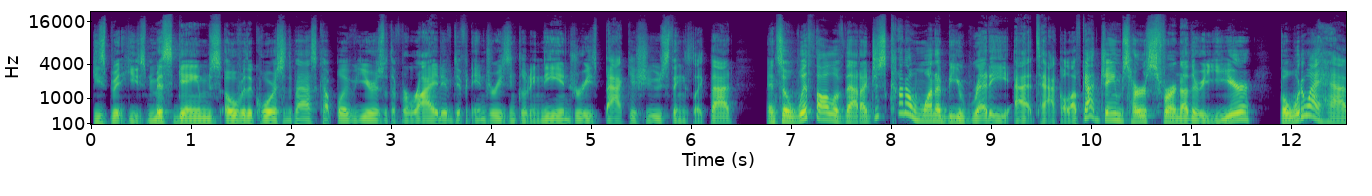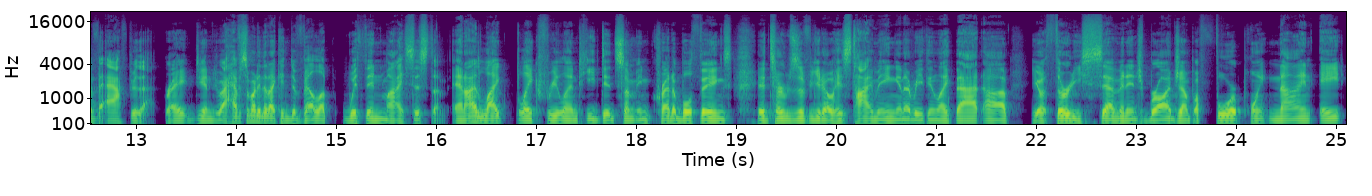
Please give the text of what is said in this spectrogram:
He's been he's missed games over the course of the past couple of years with a variety of different injuries, including knee injuries, back issues, things like that. And so with all of that, I just kind of want to be ready at tackle. I've got James Hurst for another year, but what do I have after that, right? Do, do I have somebody that I can develop within my system? And I like Blake Freeland. He did some incredible things in terms of, you know, his timing and everything like that. Uh, you know, 37 inch broad jump, a 4.98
